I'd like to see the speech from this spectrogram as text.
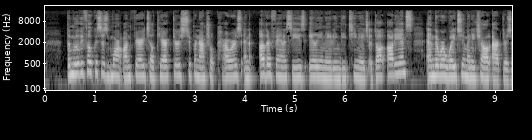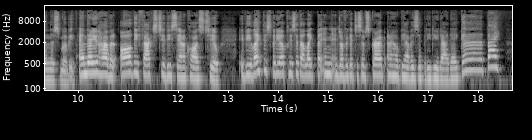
The movie focuses more on fairy tale characters, supernatural powers, and other fantasies alienating the teenage adult audience, and there were way too many child actors in this movie. And there you have it, all the facts to the Santa Clause 2. If you like this video, please hit that like button and don't forget to subscribe, and I hope you have a zippity doo dah day. Goodbye!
